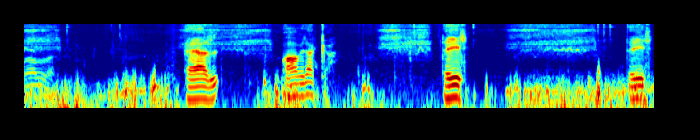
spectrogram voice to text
Vallahi. Eğer... Aa bir dakika. Değil. Değil.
